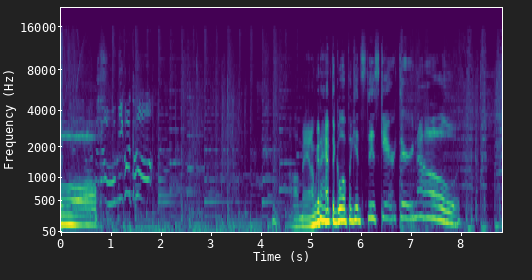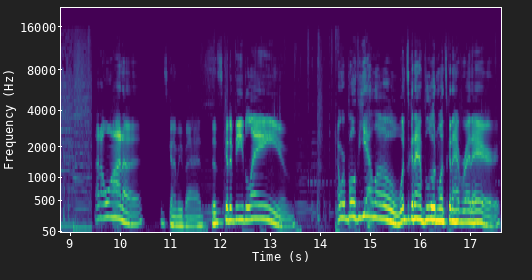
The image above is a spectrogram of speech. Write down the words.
Oh. Man, I'm gonna have to go up against this character. No. I don't wanna. It's gonna be bad. This is gonna be lame. And we're both yellow. One's gonna have blue and one's gonna have red hair.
